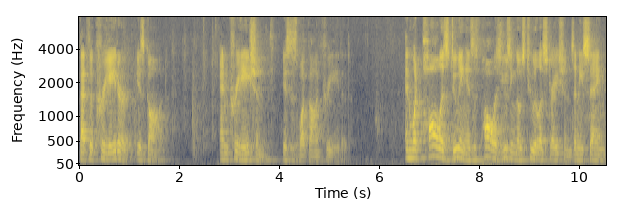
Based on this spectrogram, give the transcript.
That the Creator is God, and creation is, is what God created. And what Paul is doing is, is Paul is using those two illustrations, and he's saying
